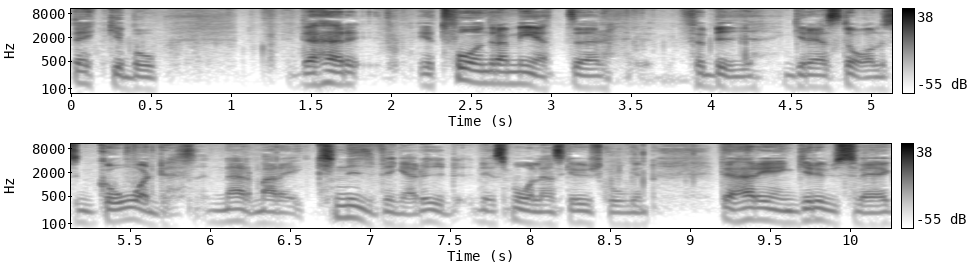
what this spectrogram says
Bäckebo det här är 200 meter förbi Gräsdals gård, närmare Knivingaryd, det småländska urskogen. Det här är en grusväg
